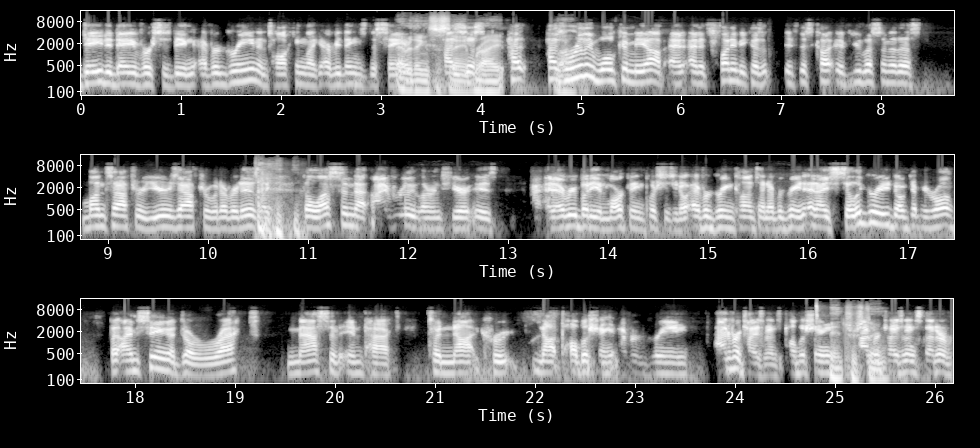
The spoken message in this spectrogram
day to day versus being evergreen and talking like everything's the same. Everything's the same, just, right? Has, has wow. really woken me up. And, and it's funny because if this if you listen to this months after, years after, whatever it is, like the lesson that I've really learned here is, and everybody in marketing pushes, you know, evergreen content, evergreen. And I still agree. Don't get me wrong, but I'm seeing a direct, massive impact to not cre- not publishing evergreen advertisements, publishing advertisements that are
